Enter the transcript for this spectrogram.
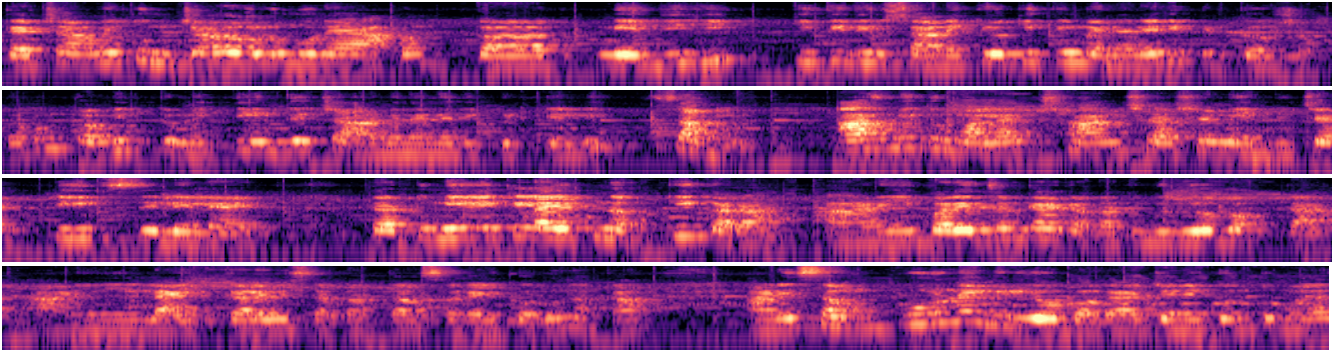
त्याच्यामुळे तुमच्यावर अवलंबून आहे आपण क- मेहंदी ही किती दिवसाने किंवा किती महिन्याने रिपीट करू शकतो. पण कमीत कमी तीन ते चार महिन्याने रिपीट केली चांगली. आज मी तुम्हाला छानशा अशा मेहंदीच्या टिप्स दिलेल्या आहेत. तर तुम्ही एक लाईक नक्की करा आणि बरेच जण काय करतात व्हिडिओ बघतात आणि लाईक करायला विसरतात तर असं काही करू नका. आणि संपूर्ण व्हिडिओ बघा जेणेकरून तुम्हाला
